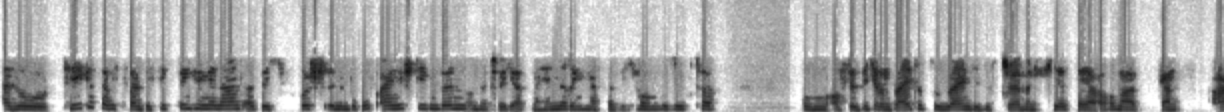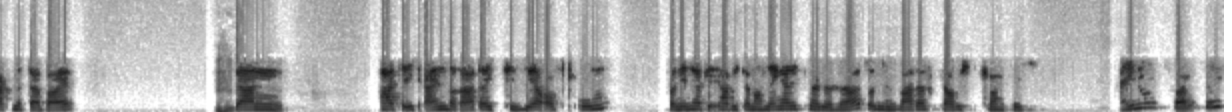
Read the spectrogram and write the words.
Also Tekes habe ich 2017 kennengelernt, als ich frisch in den Beruf eingestiegen bin und natürlich erstmal händeringend nach Versicherung gesucht habe, um auf der sicheren Seite zu sein. Dieses German 4 ist ja auch immer ganz arg mit dabei. Mhm. Dann hatte ich einen Berater, ich ziehe sehr oft um. Von denen habe ich dann noch länger nichts mehr gehört. Und dann war das, glaube ich, 2021.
